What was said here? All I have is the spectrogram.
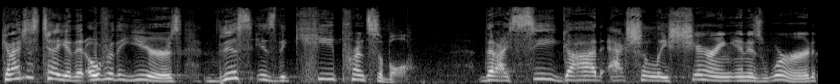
Can I just tell you that over the years, this is the key principle that I see God actually sharing in His Word,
